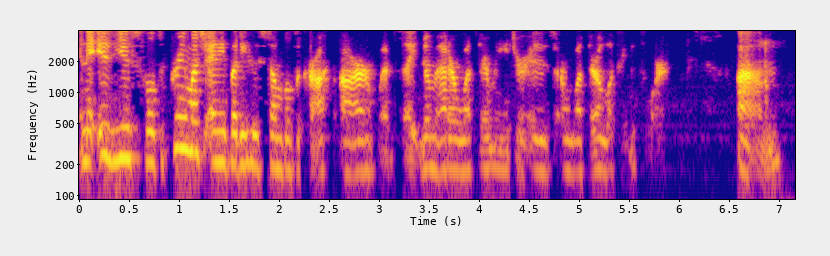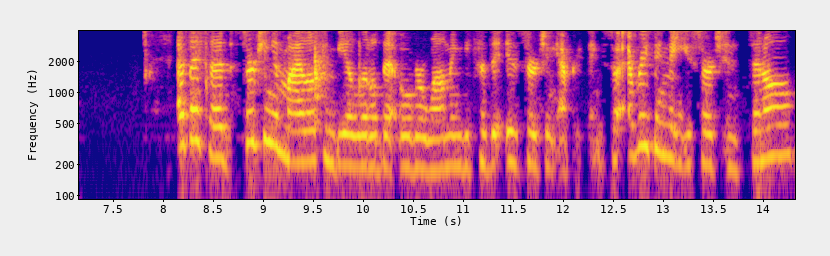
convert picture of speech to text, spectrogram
and it is useful to pretty much anybody who stumbles across our website, no matter what their major is or what they're looking for. Um, as I said, searching in Milo can be a little bit overwhelming because it is searching everything. So everything that you search in CINAHL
